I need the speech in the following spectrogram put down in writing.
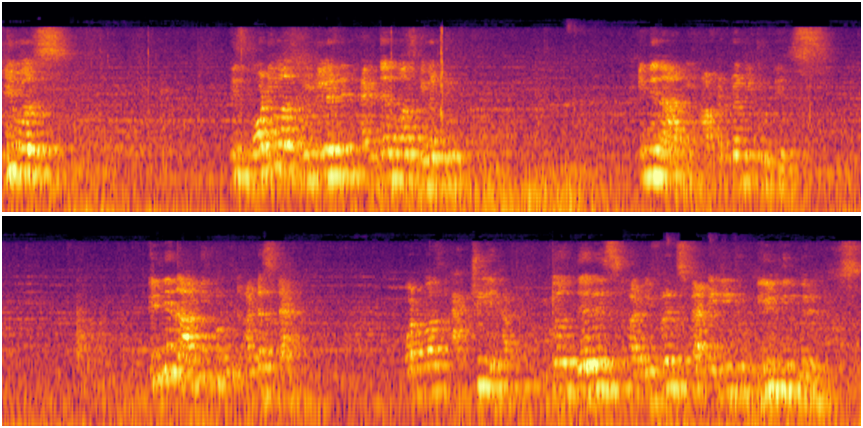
He was his body was mutilated and then was given to Indian Army after 22 days. Actually because there is a different strategy to deal with militaries.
